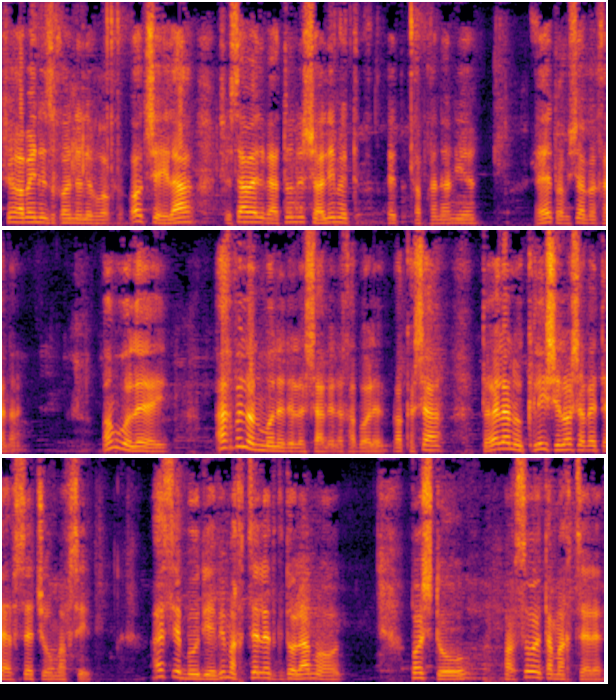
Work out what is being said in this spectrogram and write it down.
שם רבינו זכרנו לברוכה. עוד שאלה, שסבא ואתונה שואלים את, רב חנניה, את רבי שבא חנניה. אמרו לי, אך ולא מונה דלשווה לך בולד, בבקשה, תראה לנו כלי שלא שווה את ההפסד שהוא מפסיד. אסיה בודי הביא מחצלת גדולה מאוד, פשטו, פרסו את המחצלת,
